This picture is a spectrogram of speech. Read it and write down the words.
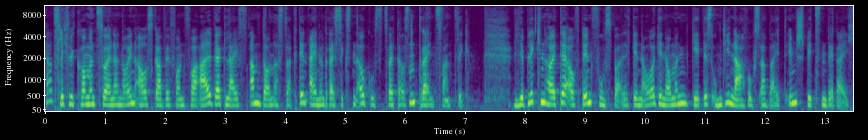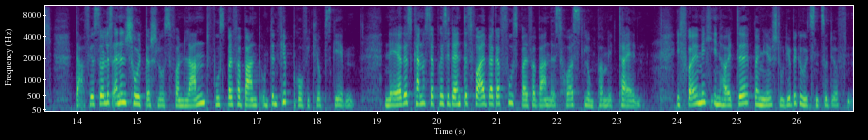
Herzlich willkommen zu einer neuen Ausgabe von Vorarlberg Live am Donnerstag, den 31. August 2023. Wir blicken heute auf den Fußball. Genauer genommen geht es um die Nachwuchsarbeit im Spitzenbereich. Dafür soll es einen Schulterschluss von Land, Fußballverband und den vier Profiklubs geben. Näheres kann uns der Präsident des Vorarlberger Fußballverbandes Horst Lumper mitteilen. Ich freue mich, ihn heute bei mir im Studio begrüßen zu dürfen.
